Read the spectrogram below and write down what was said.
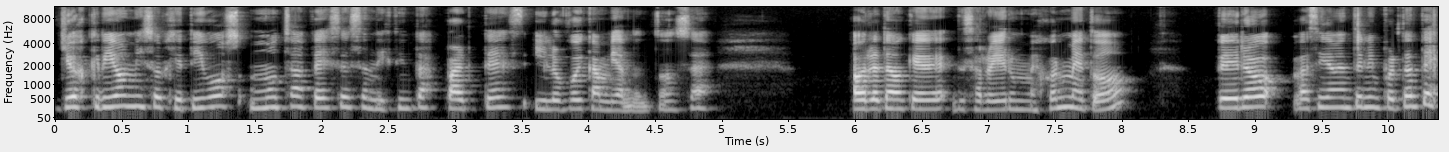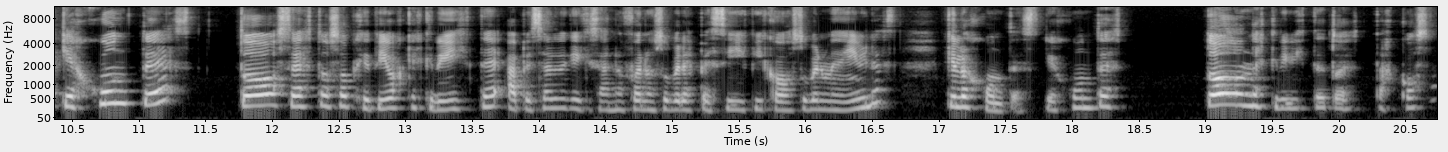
yo escribo mis objetivos muchas veces en distintas partes y los voy cambiando. Entonces, ahora tengo que desarrollar un mejor método, Pero básicamente lo importante es que juntes todos estos objetivos que escribiste, a pesar de que quizás no fueron súper específicos o súper medibles, que los juntes, que juntes todo donde escribiste todas estas cosas,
